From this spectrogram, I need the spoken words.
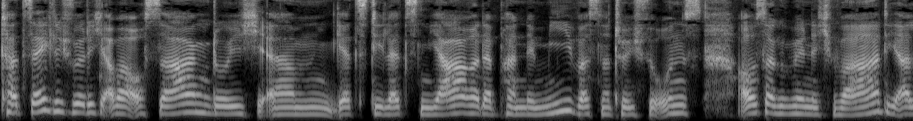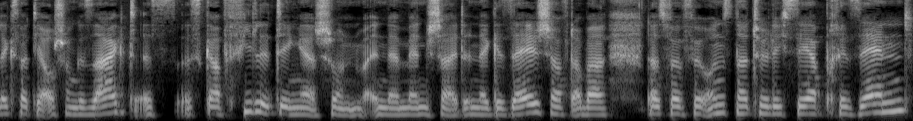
Tatsächlich würde ich aber auch sagen, durch ähm, jetzt die letzten Jahre der Pandemie, was natürlich für uns außergewöhnlich war, die Alex hat ja auch schon gesagt, es, es gab viele Dinge schon in der Menschheit, in der Gesellschaft, aber das war für uns natürlich sehr präsent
